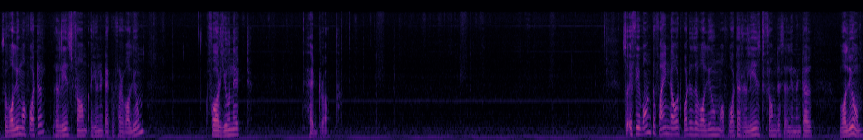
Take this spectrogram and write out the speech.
So, volume of water released from a unit aquifer volume for unit head drop. So, if we want to find out what is the volume of water released from this elemental volume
